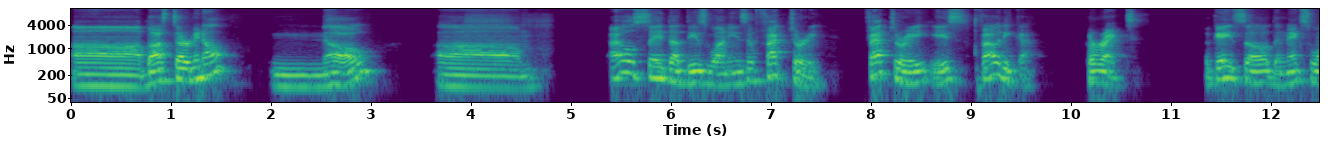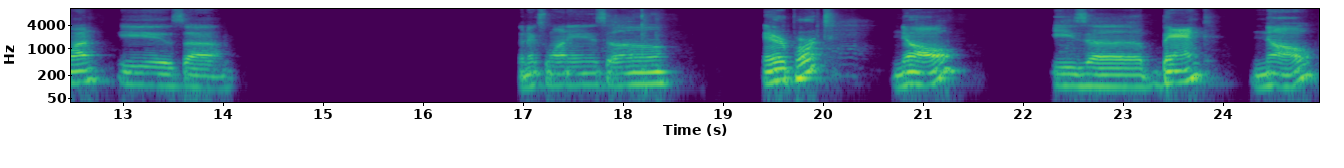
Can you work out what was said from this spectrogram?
Uh, bus terminal? No. Um, I will say that this one is a factory. Factory is fábrica. Correct. Okay, so the next one is uh, the next one is uh, airport. No. Is a bank. Now,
